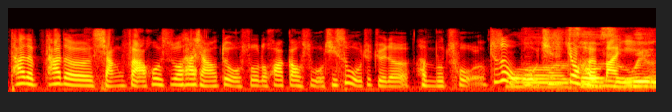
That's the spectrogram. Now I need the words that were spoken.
他的他的想法，或者是说他想要对我说的话告诉我，其实我就觉得很不错了，就是我其实就很满意了。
